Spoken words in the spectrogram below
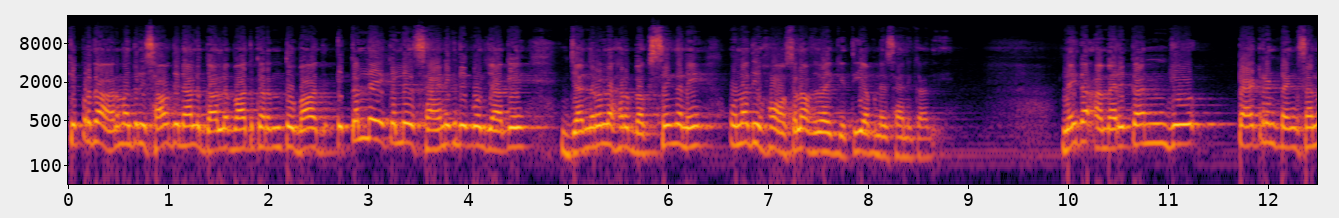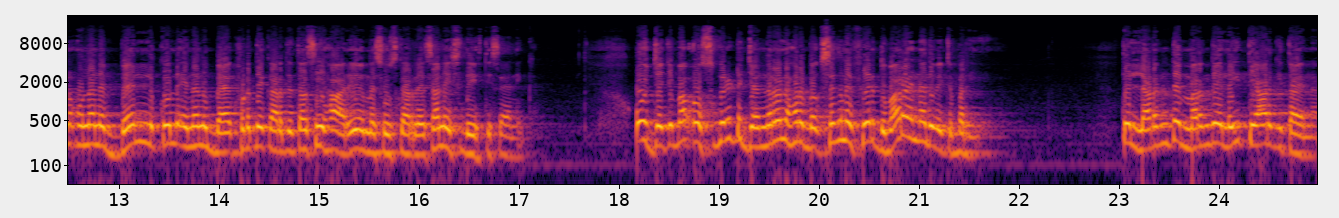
ਕਿ ਪ੍ਰਧਾਨ ਮੰਤਰੀ ਸਾਹਿਬ ਦੇ ਨਾਲ ਗੱਲਬਾਤ ਕਰਨ ਤੋਂ ਬਾਅਦ ਇਕੱਲੇ ਇਕੱਲੇ ਸੈਨਿਕ ਦੇ ਕੋਲ ਜਾ ਕੇ ਜਨਰਲ ਹਰਬਖਸ਼ ਸਿੰਘ ਨੇ ਉਹਨਾਂ ਦੀ ਹੌਸਲਾ ਅਫਜ਼ਾਈ ਕੀਤੀ ਆਪਣੇ ਸੈਨਿਕਾਂ ਦੀ। ਨਹੀਂ ਤਾਂ ਅਮਰੀਕਨ ਜੋ ਪੈਟਰਨ ਟੈਂਕ ਸਨ, ਉਹਨਾਂ ਨੇ ਬਿਲਕੁਲ ਇਹਨਾਂ ਨੂੰ ਬੈਕਫੁੱਟ ਤੇ ਕਰ ਦਿੱਤਾ ਸੀ, ਹਾਰੇ ਹੋਏ ਮਹਿਸੂਸ ਕਰ ਰਹੇ ਸਨ ਇਸ ਦੇਸ਼ ਦੇ ਸੈਨਿਕ। ਉਹ ਜਜ਼ਬਾ, ਉਹ ਸਪਿਰਿਟ ਜਨਰਲ ਹਰਬਖਸ਼ ਸਿੰਘ ਨੇ ਫਿਰ ਦੁਬਾਰਾ ਇਹਨਾਂ ਦੇ ਵਿੱਚ ਭਰੀ ਤੇ ਲੜਨ ਤੇ ਮਰਨ ਦੇ ਲਈ ਤਿਆਰ ਕੀਤਾ ਇਹਨਾਂ।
